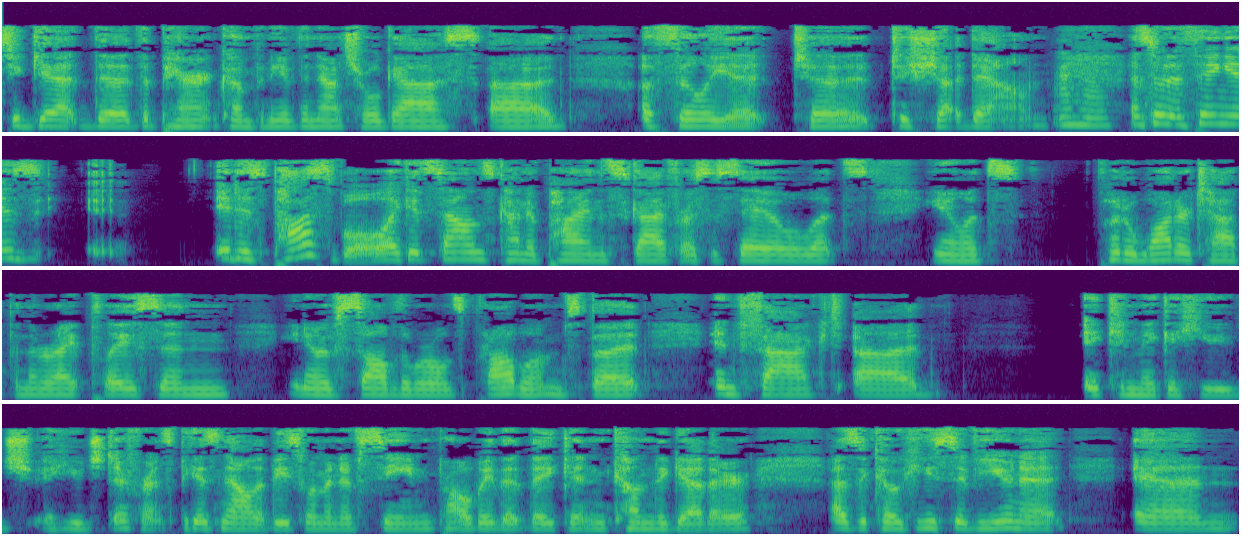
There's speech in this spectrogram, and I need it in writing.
to get the the parent company of the natural gas uh, affiliate to to shut down. And so the thing is. It, it is possible. Like it sounds kind of pie in the sky for us to say, oh, well, let's, you know, let's put a water tap in the right place and, you know, solve the world's problems. But in fact, uh, it can make a huge, a huge difference because now that these women have seen probably that they can come together as a cohesive unit and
